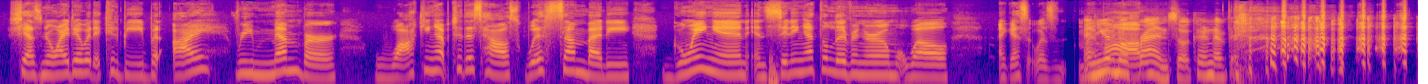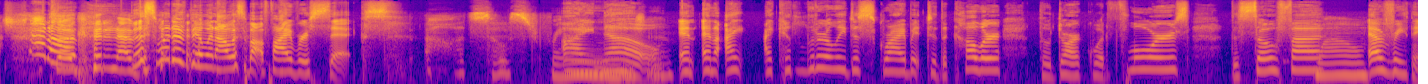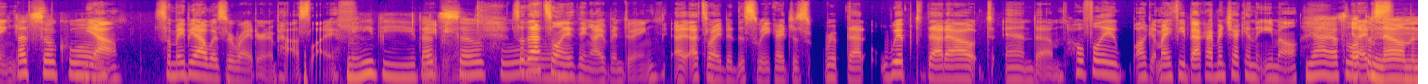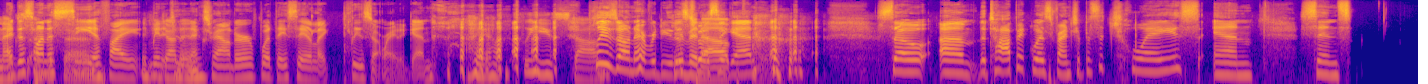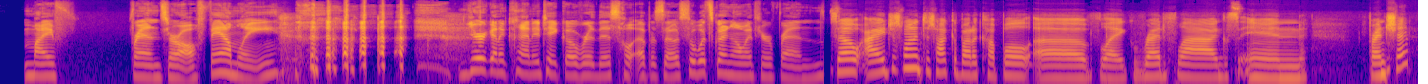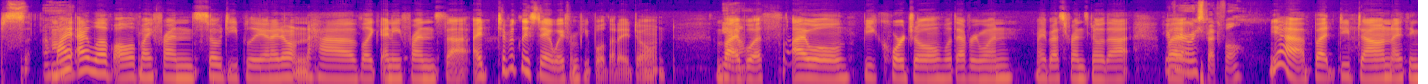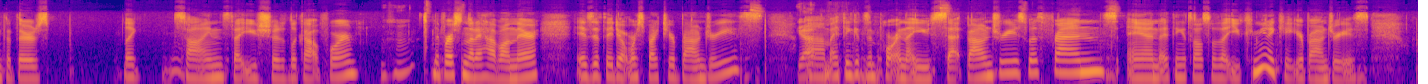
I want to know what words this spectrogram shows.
She has no idea what it could be. But I remember walking up to this house with somebody, going in and sitting at the living room. Well, I guess it was my and you mom. have no friends, so it couldn't have been. Shut so up. it couldn't have This would have been when I was about five or six. Oh, that's so strange. I know. And and I I could literally describe it to the color, the dark wood floors, the sofa, Wow. everything. That's so cool. yeah. So maybe I was a writer in a past life. Maybe. That's Maybe. so cool. So that's the only thing I've been doing. I, that's what I did this week. I just ripped that, whipped that out, and um, hopefully I'll get my feedback. I've been checking the email. Yeah, you have to let I them just- know on the next I just want to see if I if made it to the next round or what they say. Like, please don't write again. I know. Please stop. Please don't ever do this Give to it us up. again. so, um, the topic was friendship is a choice, and since my friends are all family, you're gonna kind of take over this whole episode. So, what's going on with your friends? So I just wanted to talk about a couple of like red flags in friendships. Uh-huh. My I love all of my friends so deeply and I don't have like any friends that I typically stay away from people that I don't vibe Yeah. with. I will be cordial with everyone. My best friends know that. You're but very respectful. yeah, but deep down I think that there's signs that you should look out for. hmm The first one that I have on there is if they don't respect your boundaries. Yeah. Um, I think it's important that you set boundaries with friends, and I think it's also that you communicate your boundaries.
